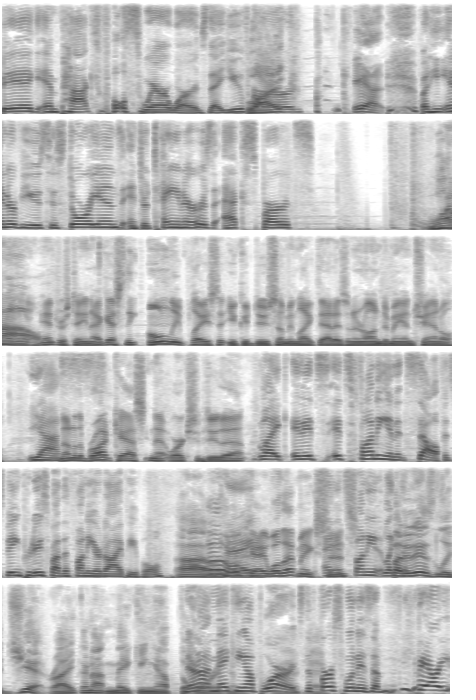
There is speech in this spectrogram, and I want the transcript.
big, impactful swear words that you've Like? heard. I can't. But he interviews historians, entertainers, experts. wow. Interesting. I guess the only place that you could do something like that is in an on-demand channel. Yes. None of the broadcast networks should do that. Like, and it's it's funny in itself. It's being produced by the Funny or Die people. Oh, Okay. Okay, oh, well that makes and sense. it's funny. Like but the- it is legit, right? They're not making up the they're not origin. making up words. The first one is a very,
